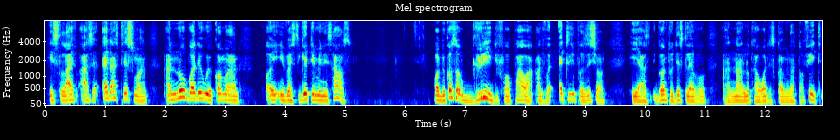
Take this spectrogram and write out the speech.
his life as an elder statesman, and nobody will come and uh, investigate him in his house. But because of greed for power and for earthly position, he has gone to this level, and now look at what is coming out of it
